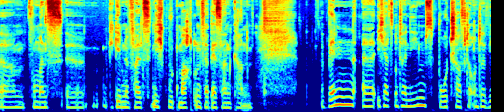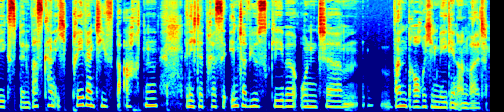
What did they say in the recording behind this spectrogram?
ähm, wo man es äh, gegebenenfalls nicht gut macht und verbessern kann. Wenn äh, ich als Unternehmensbotschafter unterwegs bin, was kann ich präventiv beachten, wenn ich der Presse Interviews gebe und ähm, wann brauche ich einen Medienanwalt?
